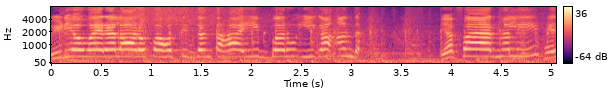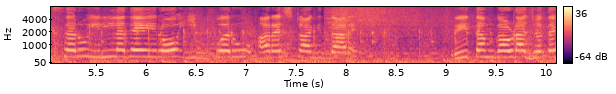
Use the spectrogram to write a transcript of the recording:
ವಿಡಿಯೋ ವೈರಲ್ ಆರೋಪ ಹೊತ್ತಿದ್ದಂತಹ ಇಬ್ಬರು ಈಗ ಅಂಧ. ಎಫ್ಐಆರ್ನಲ್ಲಿ ಹೆಸರು ಇಲ್ಲದೆ ಇರೋ ಇಬ್ಬರು ಅರೆಸ್ಟ್ ಆಗಿದ್ದಾರೆ. ಪ್ರೀತಮ್ ಗೌಡ ಜೊತೆ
